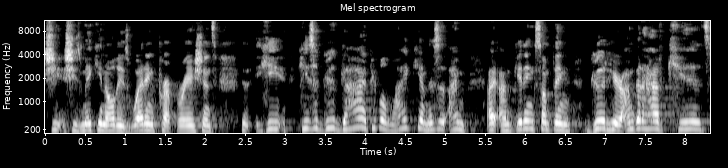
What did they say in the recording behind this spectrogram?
She, she's making all these wedding preparations. He, he's a good guy. People like him. This is, I'm, I, am i am getting something good here. I'm going to have kids.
